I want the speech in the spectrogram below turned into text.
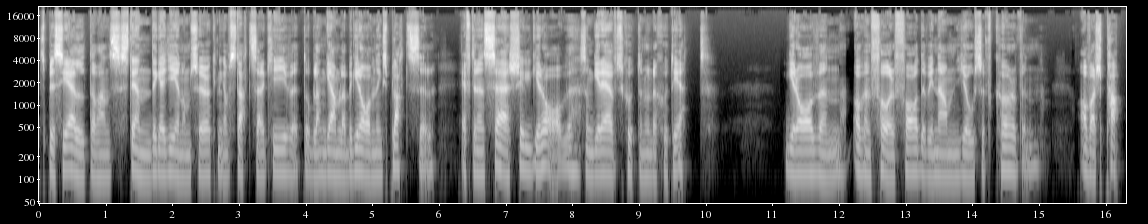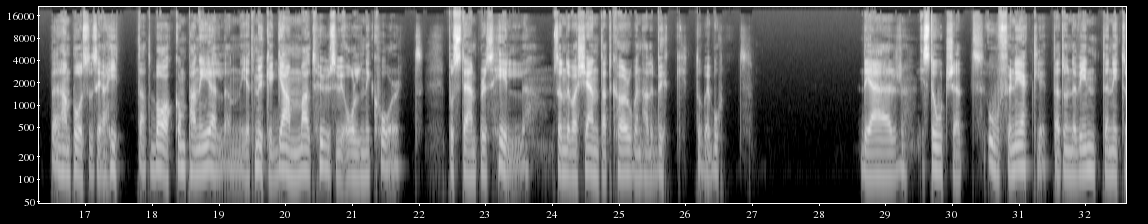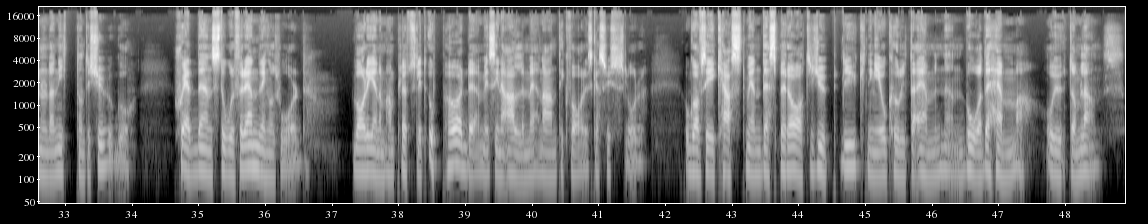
Speciellt av hans ständiga genomsökning av stadsarkivet och bland gamla begravningsplatser efter en särskild grav som grävts 1771. Graven av en förfader vid namn Joseph Curven, av vars papper han påstår sig ha hittat bakom panelen i ett mycket gammalt hus vid Olney Court på Stampers Hill som det var känt att Kerwin hade byggt och bebott. Det är i stort sett oförnekligt att under vintern 1919 20 skedde en stor förändring hos Ward, varigenom han plötsligt upphörde med sina allmänna antikvariska sysslor och gav sig i kast med en desperat djupdykning i okulta ämnen både hemma och utomlands.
